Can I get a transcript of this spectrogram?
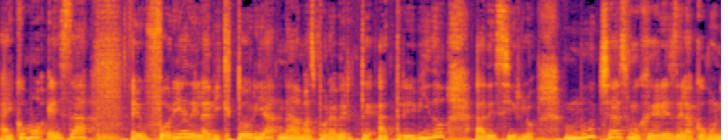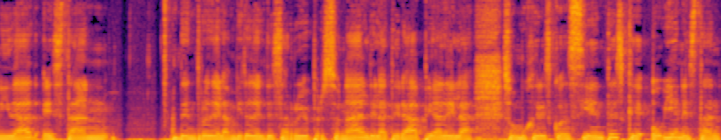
Hay como esa euforia de la victoria nada más por haberte atrevido a decirlo. Muchas mujeres de la comunidad están dentro del ámbito del desarrollo personal, de la terapia, de la son mujeres conscientes que o bien están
